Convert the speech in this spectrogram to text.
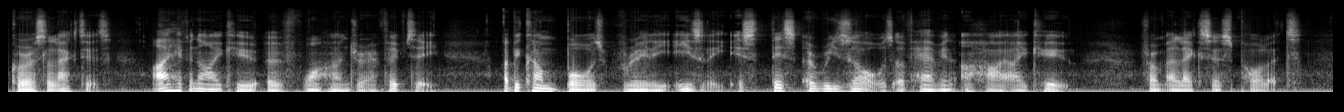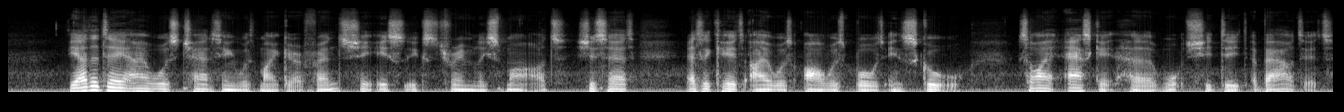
Quora selected. I have an IQ of 150. I become bored really easily. Is this a result of having a high IQ? From Alexis Pollitt. The other day I was chatting with my girlfriend. She is extremely smart. She said, as a kid I was always bored in school, so I asked her what she did about it.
